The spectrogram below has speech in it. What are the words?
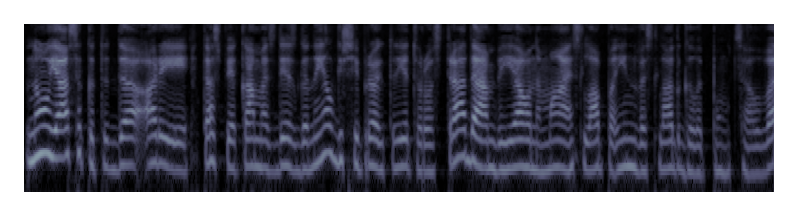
Nu, jāsaka, tad arī tas, pie kā mēs diezgan ilgi šī projekta ietvaros strādājām, bija jauna mājaslapa investlatgali.lv,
